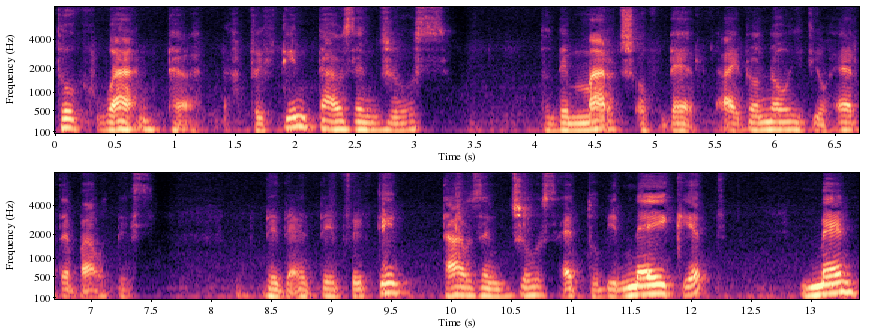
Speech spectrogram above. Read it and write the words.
took one, uh, 15,000 Jews to the March of Death. I don't know if you heard about this. The, the 15,000 Jews had to be naked, men,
